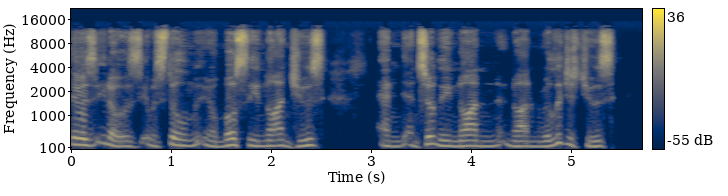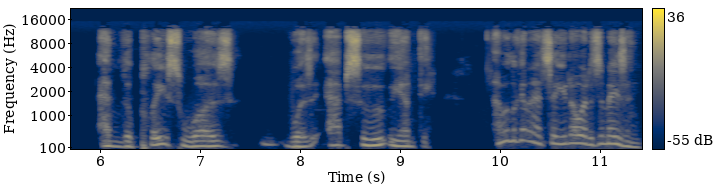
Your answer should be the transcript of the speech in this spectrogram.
there was, you know, it was, it was still, you know, mostly non-Jews, and and certainly non non-religious Jews, and the place was was absolutely empty. I would look at it and say, you know what? It's amazing.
